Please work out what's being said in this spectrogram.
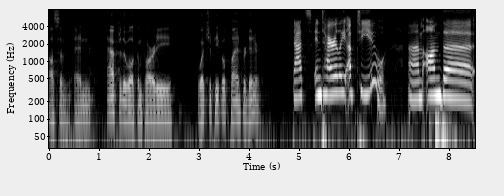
Awesome. And after the welcome party, what should people plan for dinner? That's entirely up to you. Um, on the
